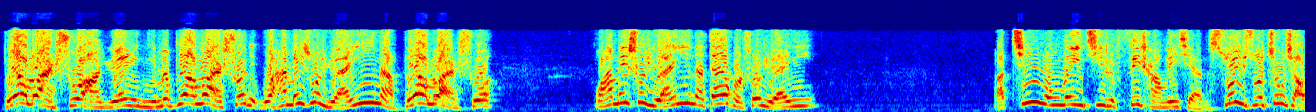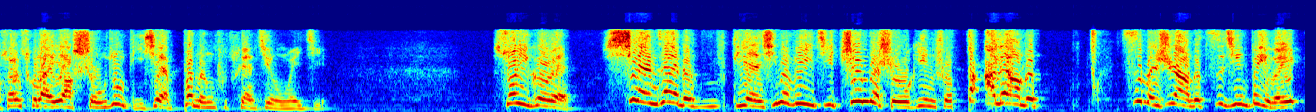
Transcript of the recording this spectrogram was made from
不要乱说啊！原因你们不要乱说，我还没说原因呢，不要乱说，我还没说原因呢，待会儿说原因啊！金融危机是非常危险的，所以说周小川出来要守住底线，不能出现金融危机。所以各位，现在的典型的危机真的是我跟你说，大量的资本市场的资金被围，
